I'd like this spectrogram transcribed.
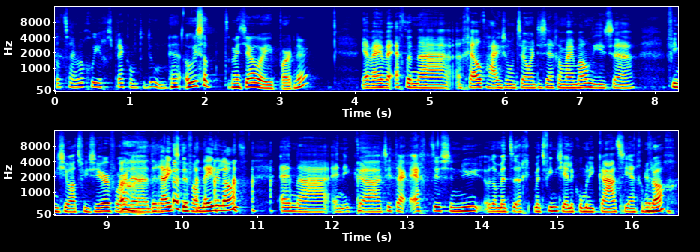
dat zijn wel goede gesprekken om te doen. Hoe is dat met jou en je partner? Ja, wij hebben echt een, een geldhuis, om het zo maar te zeggen. Mijn man die is financieel adviseur voor de, de rijkste van Nederland. En, uh, en ik zit daar echt tussen nu, dan met, met financiële communicatie en gedrag.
